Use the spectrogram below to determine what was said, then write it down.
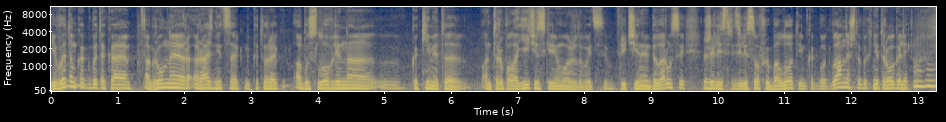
И в этом как бы такая огромная разница, которая обусловлена э, какими-то антропологическими, может быть, причинами. Белорусы жили среди лесов и болот, им как бы вот главное, чтобы их не трогали. Угу.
